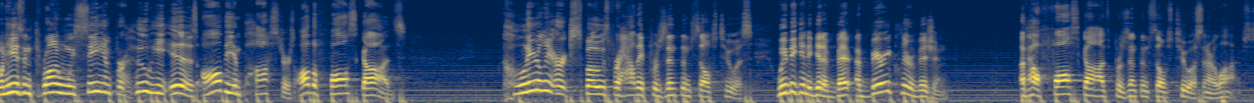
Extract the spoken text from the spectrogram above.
when He is enthroned, when we see Him for who He is, all the imposters, all the false gods, clearly are exposed for how they present themselves to us. We begin to get a, a very clear vision of how false gods present themselves to us in our lives.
